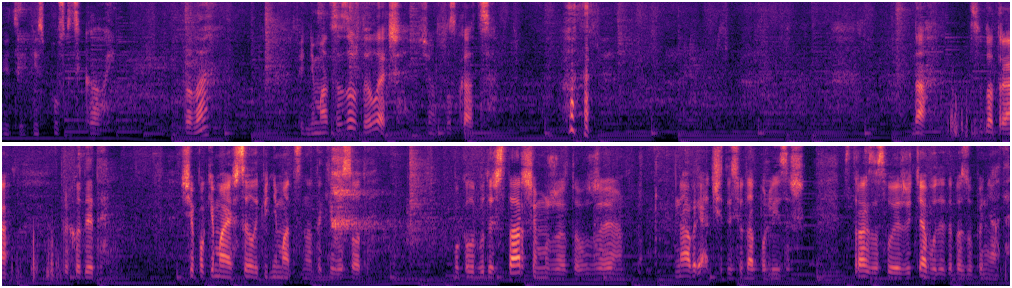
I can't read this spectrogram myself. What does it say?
Дивіться, який спуск цікавий. Правда? Підніматися завжди легше, ніж спускатися. Да, сюди треба приходити. Ще поки маєш сили підніматися на такі висоти. Бо коли будеш старшим то вже навряд чи ти сюди полізеш. Страх за своє життя буде тебе зупиняти.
